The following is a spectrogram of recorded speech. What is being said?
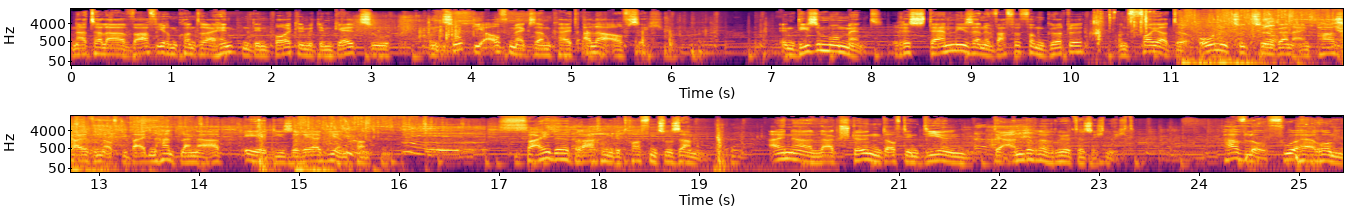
Natala warf ihrem Kontrahenten den Beutel mit dem Geld zu und zog die Aufmerksamkeit aller auf sich. In diesem Moment riss Stanley seine Waffe vom Gürtel und feuerte ohne zu zögern ein paar Salven auf die beiden Handlanger ab, ehe diese reagieren konnten. Beide brachen getroffen zusammen. Einer lag stöhnend auf den Dielen, der andere rührte sich nicht. Pavlo fuhr herum,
